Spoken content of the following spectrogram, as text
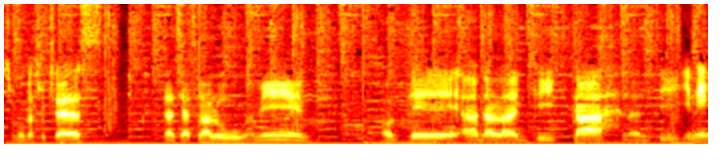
Semoga sukses Dan sehat selalu. Amin. Oke, ada lagi kah nanti? Ini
